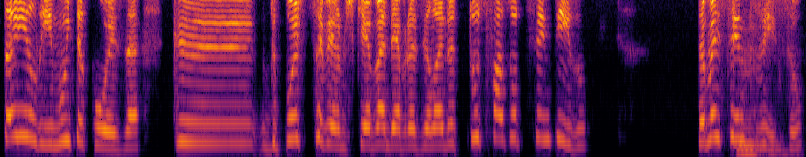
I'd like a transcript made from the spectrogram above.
tem ali muita coisa que depois de sabermos que a banda é brasileira, tudo faz outro sentido. Também sentes hum. isso?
